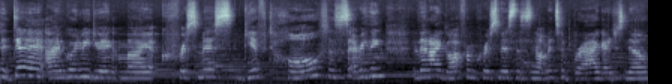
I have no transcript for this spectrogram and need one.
today I'm going to be doing my Christmas gift haul. So this is everything that I got from Christmas. This is not meant to brag. I just know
